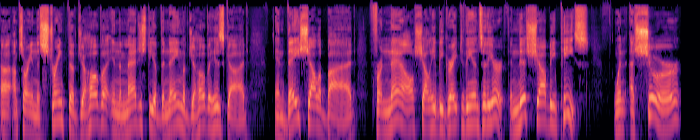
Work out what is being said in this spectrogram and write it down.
uh, I'm sorry, in the strength of Jehovah, in the majesty of the name of Jehovah his God, and they shall abide, for now shall he be great to the ends of the earth. And this shall be peace when Ashur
